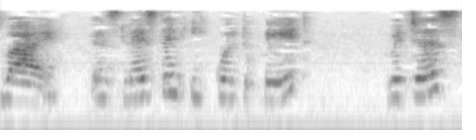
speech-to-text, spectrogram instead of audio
y is less than equal to 8 which is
